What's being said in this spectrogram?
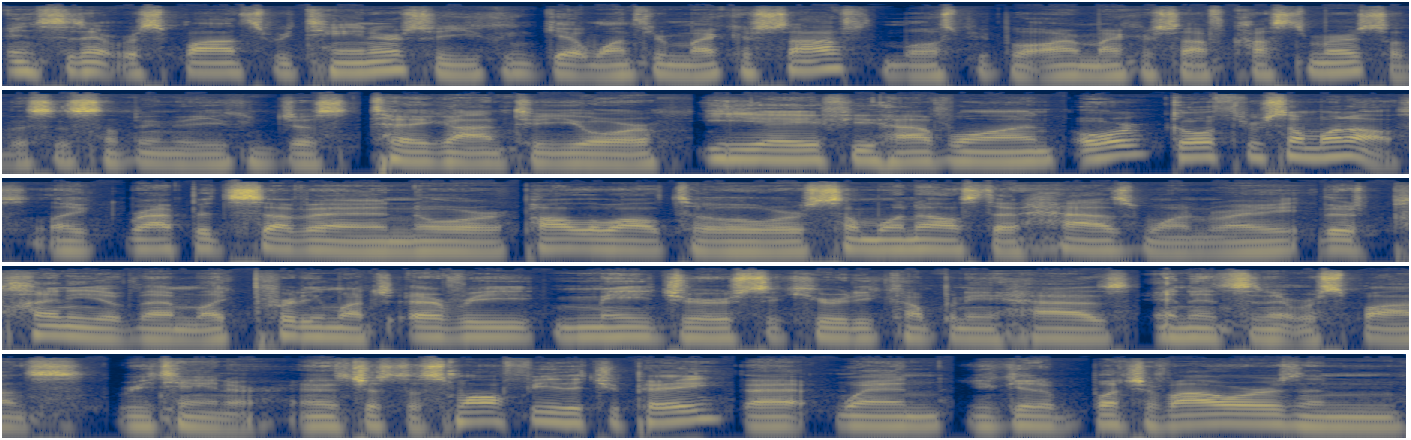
incident response retainer, so you can get one through Microsoft. Most people are Microsoft customers, so this is something that you can just tag onto your EA if you have one, or go through someone else like Rapid7 or Palo Alto or someone else that has one, right? There's plenty of them. Like pretty much every major security company has an incident response retainer. And it's just a small fee that you pay that when you get a bunch of hours and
